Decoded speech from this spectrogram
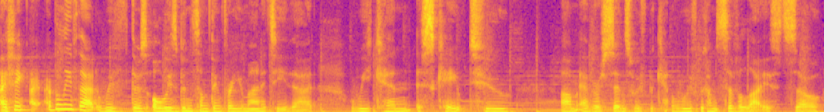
I think I believe that we've there's always been something for humanity that we can escape to um, ever since we've become we've become civilized. So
